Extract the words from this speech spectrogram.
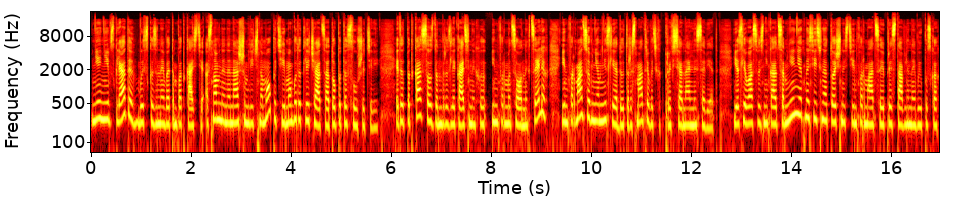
Мнения и взгляды, высказанные в этом подкасте, основаны на нашем личном опыте и могут отличаться от опыта слушателей. Этот подкаст создан в развлекательных и информационных целях, и информацию в нем не следует рассматривать как профессиональный совет. Если у вас возникают сомнения относительно точности информации, представленной в выпусках,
